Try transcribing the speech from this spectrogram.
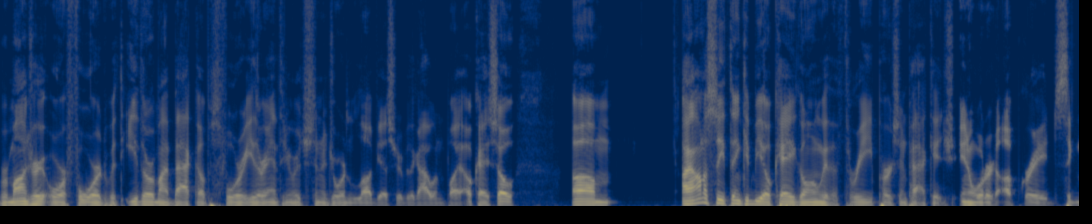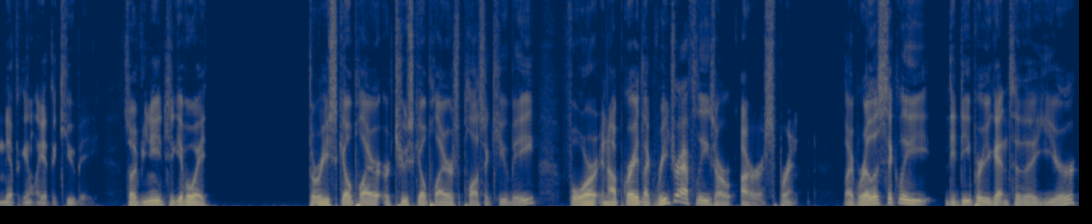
Rhamondre or Ford with either of my backups for either Anthony Richardson or Jordan Love yesterday, but the guy wouldn't play. Okay, so um I honestly think it'd be okay going with a three person package in order to upgrade significantly at the QB. So if you need to give away three skill player or two skill players plus a QB for an upgrade, like redraft leagues are, are a sprint. Like realistically, the deeper you get into the year,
